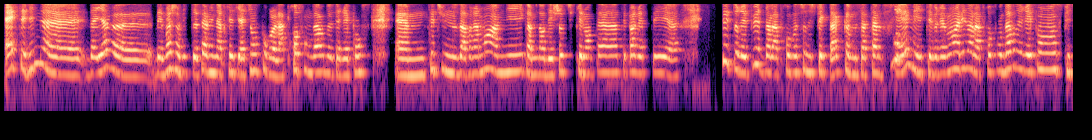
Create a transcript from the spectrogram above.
Hey, Céline, euh, d'ailleurs, euh, ben moi j'ai envie de te faire une appréciation pour la profondeur de tes réponses. tu sais, tu nous as vraiment amené comme dans des choses supplémentaires. T'es pas resté tu aurais pu être dans la promotion du spectacle comme certains le feraient, mais tu es vraiment allé dans la profondeur des réponses. Puis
